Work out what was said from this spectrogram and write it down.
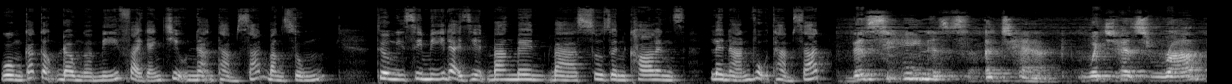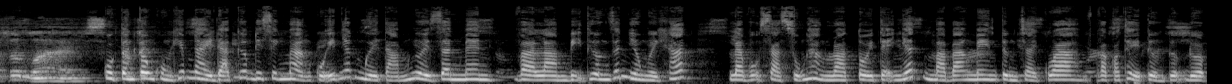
gồm các cộng đồng ở Mỹ phải gánh chịu nạn thảm sát bằng súng. Thượng nghị sĩ Mỹ đại diện bang Maine bà Susan Collins lên án vụ thảm sát. This heinous attack, which has robbed the lives Cuộc tấn công khủng khiếp này đã cướp đi sinh mạng của ít nhất 18 người dân Maine và làm bị thương rất nhiều người khác, là vụ xả súng hàng loạt tồi tệ nhất mà bang Maine từng trải qua và có thể tưởng tượng được.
